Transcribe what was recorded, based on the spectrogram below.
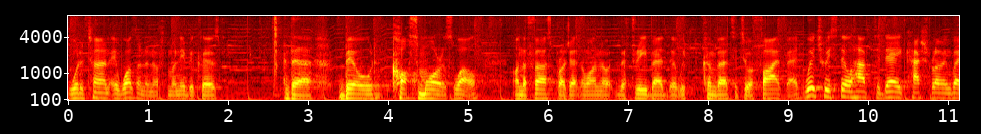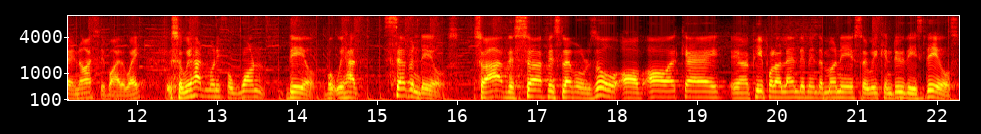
would have turned, it wasn't enough money because the build cost more as well on the first project, the one, the three bed that we converted to a five bed, which we still have today, cash flowing very nicely, by the way. So we had money for one deal, but we had seven deals. So I have this surface level result of, oh, okay, you know, people are lending me the money so we can do these deals.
